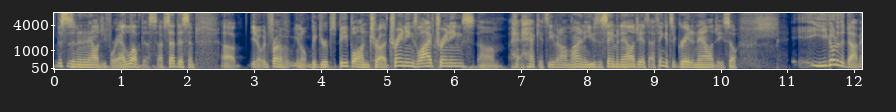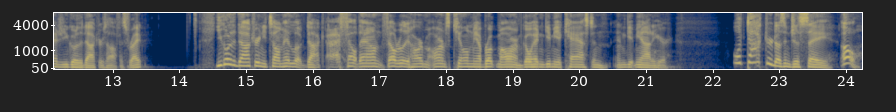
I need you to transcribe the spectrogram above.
This is an analogy for you. I love this. I've said this in, uh, you know, in front of you know big groups of people on tra- trainings, live trainings. Um, heck, it's even online. I use the same analogy. It's, I think it's a great analogy. So you go to the doc. Imagine you go to the doctor's office, right? You go to the doctor and you tell him, hey, look, doc, I fell down, fell really hard. My arm's killing me. I broke my arm. Go ahead and give me a cast and, and get me out of here. Well, a doctor doesn't just say, oh,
